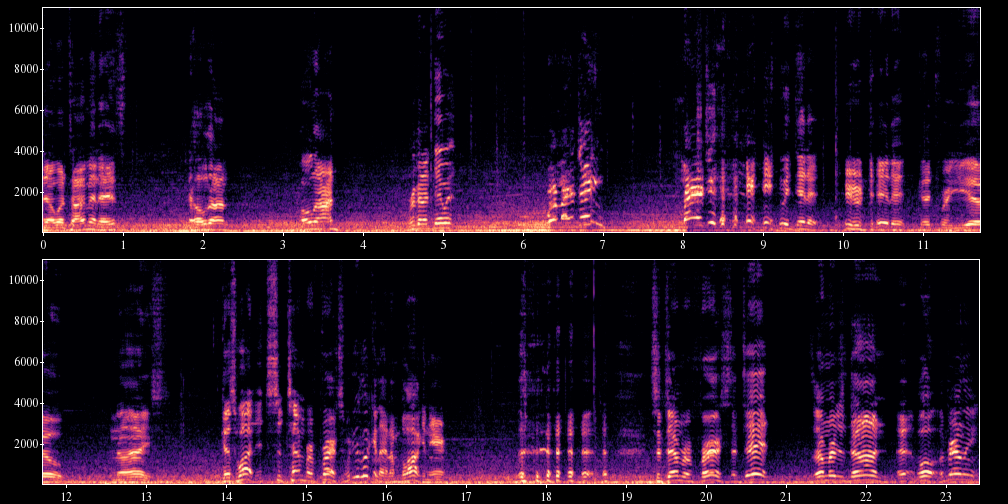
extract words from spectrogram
know what time it is. Hold on. Hold on. We're gonna do it. We're merging! Merging! we did it. You did it. Good for you. Nice. Guess what? It's September 1st. What are you looking at? I'm vlogging here. September 1st. That's it. Summer's done. Uh, well, apparently,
